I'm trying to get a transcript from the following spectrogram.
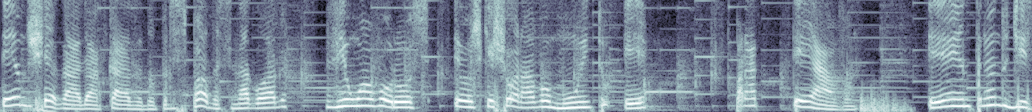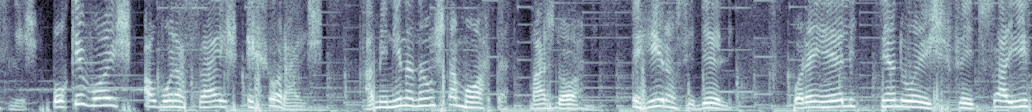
tendo chegado à casa do principal da sinagoga, viu um alvoroço e os que choravam muito e prateavam. E entrando, disse-lhes: Por que vós alvoroçais e chorais? A menina não está morta, mas dorme. E riram-se dele. Porém, ele, tendo-os feito sair,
